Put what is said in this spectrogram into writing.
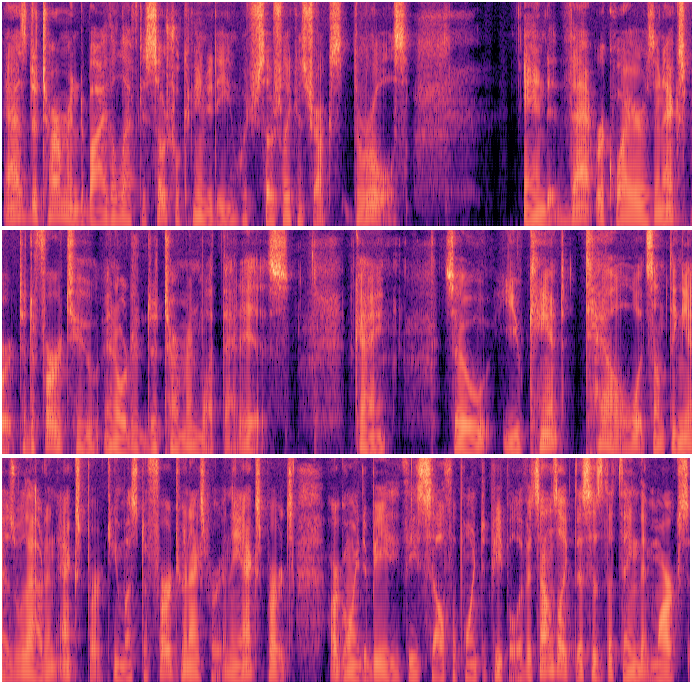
as determined by the leftist social community, which socially constructs the rules. And that requires an expert to defer to in order to determine what that is. Okay? So you can't tell what something is without an expert. You must defer to an expert, and the experts are going to be these self appointed people. If it sounds like this is the thing that Marx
